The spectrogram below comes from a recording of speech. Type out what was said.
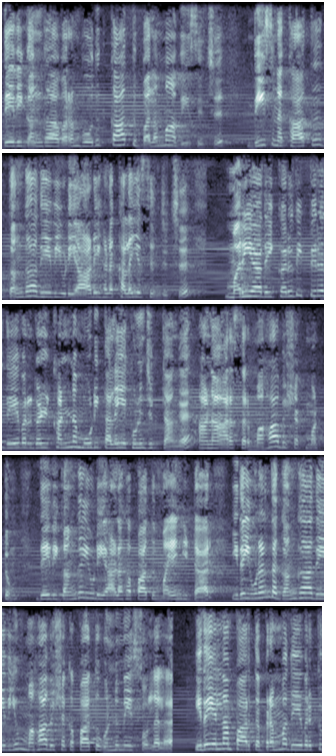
தேவி கங்கா வரும்போது காத்து பலமா வீசிச்சு. வீசின காத்து கங்கா தேவியுடைய ஆடைகளை கலைய செஞ்சுச்சு. மரியாதை கருதி பிற தேவர்கள் கண்ணை மூடி தலையை குனிஞ்சுக்கிட்டாங்க. ஆனா அரசர் மகாபிஷக் மட்டும் தேவி கங்கையுடைய அழக பார்த்து மயங்கிட்டார். இதை உணர்ந்த கங்கா தேவியும் மகாபிஷக்க பார்த்து ஒண்ணுமே சொல்லல. இதையெல்லாம் பார்த்த பிரம்மதேவருக்கு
